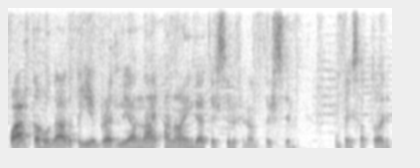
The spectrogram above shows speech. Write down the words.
quarta rodada peguei o Bradley Anai. Ah, não, ainda é a terceira, final do terceiro, compensatória.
